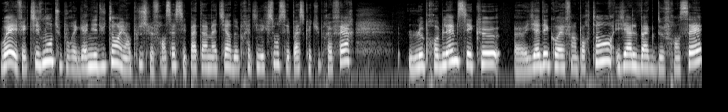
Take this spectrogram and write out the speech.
Ouais, effectivement, tu pourrais gagner du temps et en plus le français c'est pas ta matière de prédilection, c'est pas ce que tu préfères. Le problème c'est que euh, il y a des coefs importants, il y a le bac de français.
